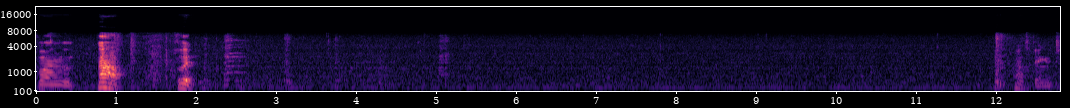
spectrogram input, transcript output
one ah flip. That's dang it.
